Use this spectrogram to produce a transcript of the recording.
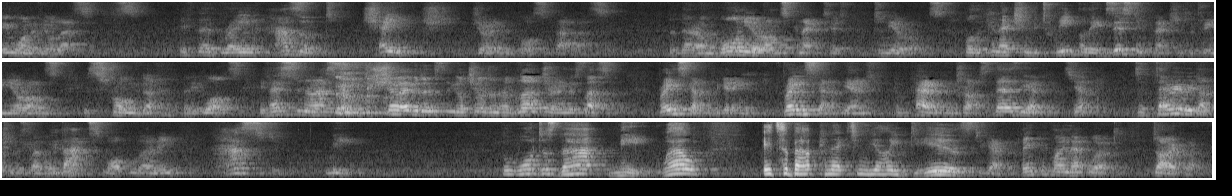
in one of your lessons if their brain hasn't changed during the course of that lesson? That there are more neurons connected to neurons, or the connection between, or the existing connections between neurons is stronger than it was. If Estyn are asking you to show evidence that your children have learnt during this lesson, brain scan at the beginning, brain scan at the end, compare and contrast. There's the evidence, yeah? At a very reductionist level, that's what learning has to mean. But what does that mean? Well, it's about connecting the ideas together. Think of my network diagram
